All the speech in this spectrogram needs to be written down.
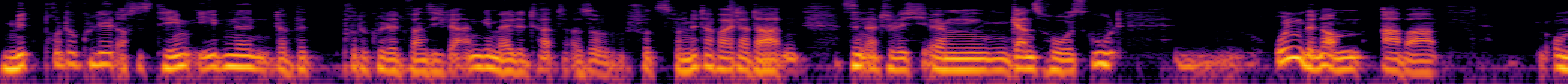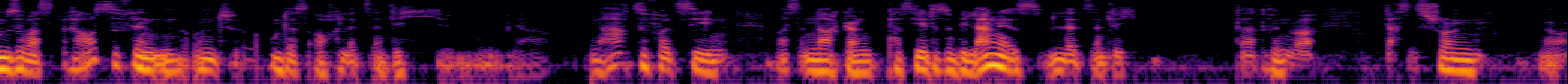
mitprotokolliert auf Systemebene. Da wird protokolliert, wann sich wer angemeldet hat. Also Schutz von Mitarbeiterdaten sind natürlich ähm, ganz hohes Gut. Unbenommen, aber um sowas rauszufinden und um das auch letztendlich ja, nachzuvollziehen, was im Nachgang passiert ist und wie lange es letztendlich da drin war, das ist schon, ja,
